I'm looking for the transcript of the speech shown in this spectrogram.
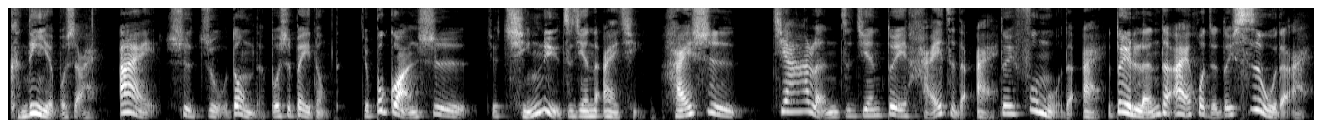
肯定也不是爱。爱是主动的，不是被动的。就不管是就情侣之间的爱情，还是。家人之间对孩子的爱、对父母的爱、对人的爱或者对事物的爱，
